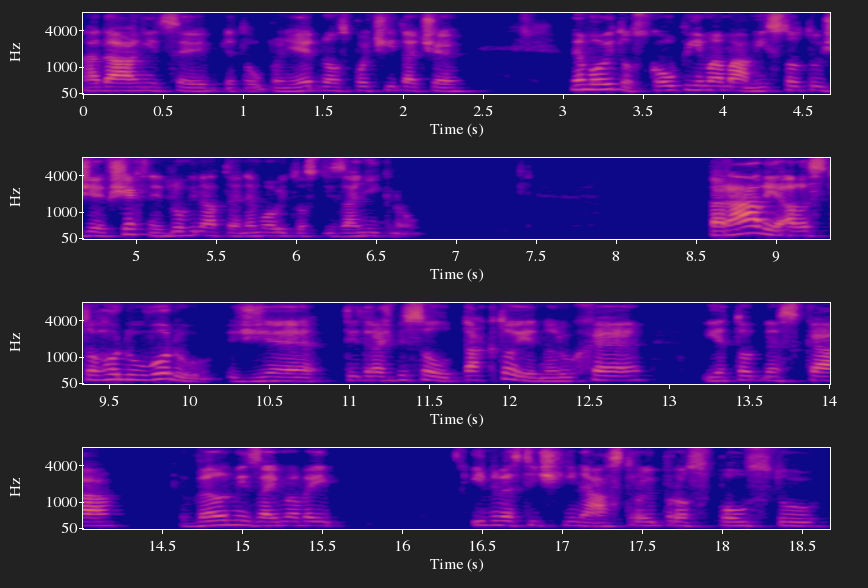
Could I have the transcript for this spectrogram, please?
na dálnici, je to úplně jedno, z počítače. Nemovitost koupím a mám jistotu, že všechny dluhy na té nemovitosti zaniknou. Právě ale z toho důvodu, že ty dražby jsou takto jednoduché, je to dneska velmi zajímavý investiční nástroj pro spoustu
